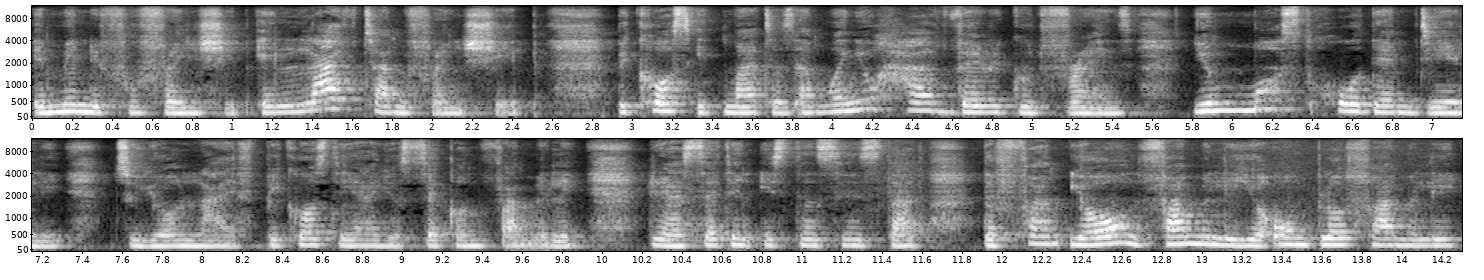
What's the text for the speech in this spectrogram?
a meaningful friendship, a lifetime friendship, because it matters. And when you have very good friends, you must hold them dearly to your life because they are your second family. There are certain instances that the fam your own family, your own blood family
